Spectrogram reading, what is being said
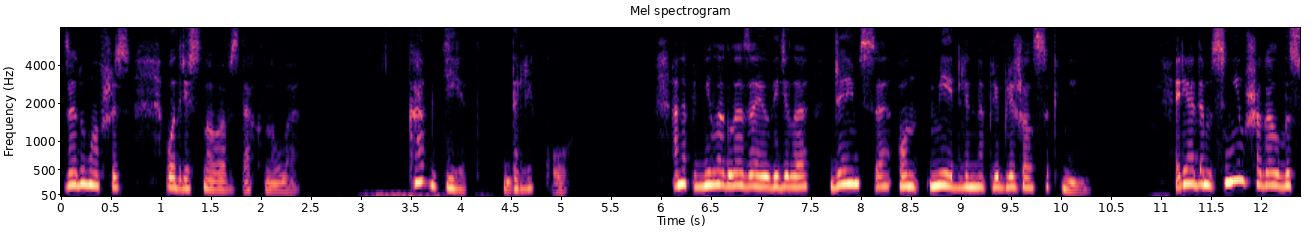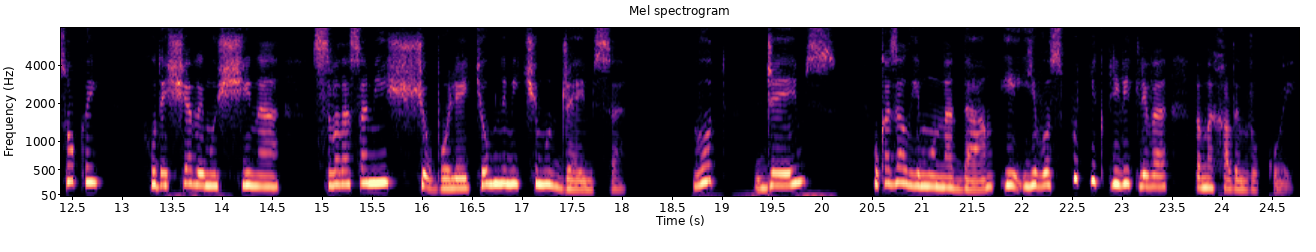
Задумавшись, Одри снова вздохнула. Как дед далеко. Она подняла глаза и увидела Джеймса, он медленно приближался к ним. Рядом с ним шагал высокий, худощавый мужчина с волосами еще более темными, чем у Джеймса. Вот Джеймс указал ему на дам, и его спутник приветливо помахал им рукой.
